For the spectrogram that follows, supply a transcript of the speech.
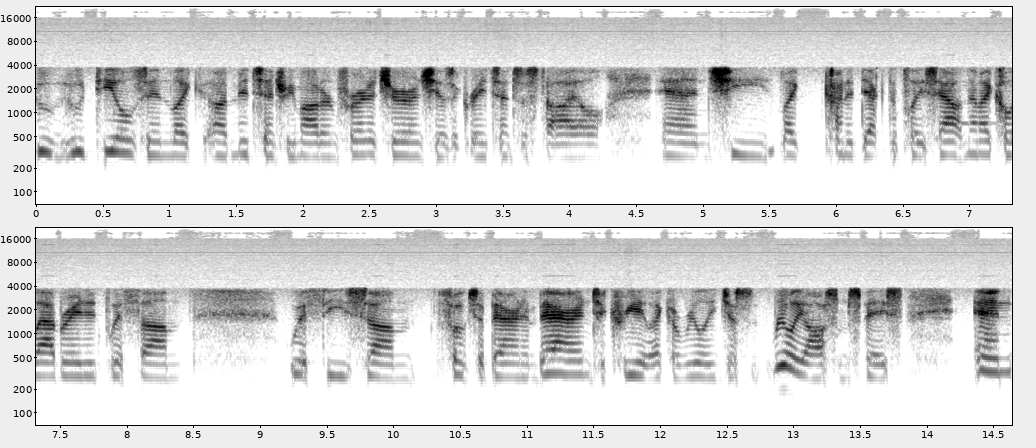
who who deals in like uh, mid-century modern furniture, and she has a great sense of style, and she like kind of decked the place out. And then I collaborated with um, with these um, folks at Baron and Baron to create like a really just really awesome space. And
